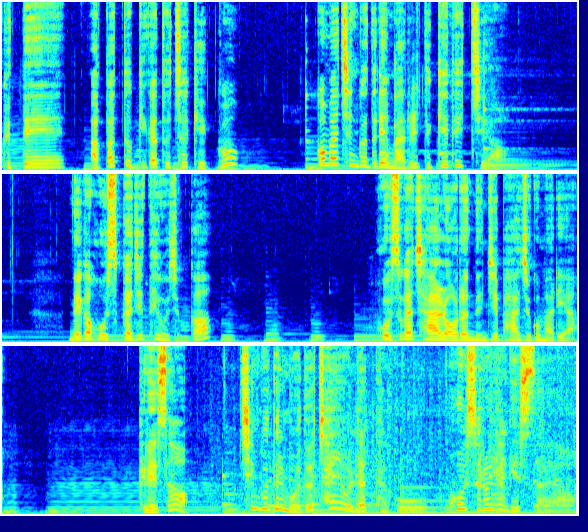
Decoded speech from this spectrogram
그때 아빠 토끼가 도착했고 꼬마 친구들의 말을 듣게 됐지요. 내가 호수까지 태워줄까? 호수가 잘 얼었는지 봐주고 말이야. 그래서 친구들 모두 차에 올라타고 호수로 향했어요.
